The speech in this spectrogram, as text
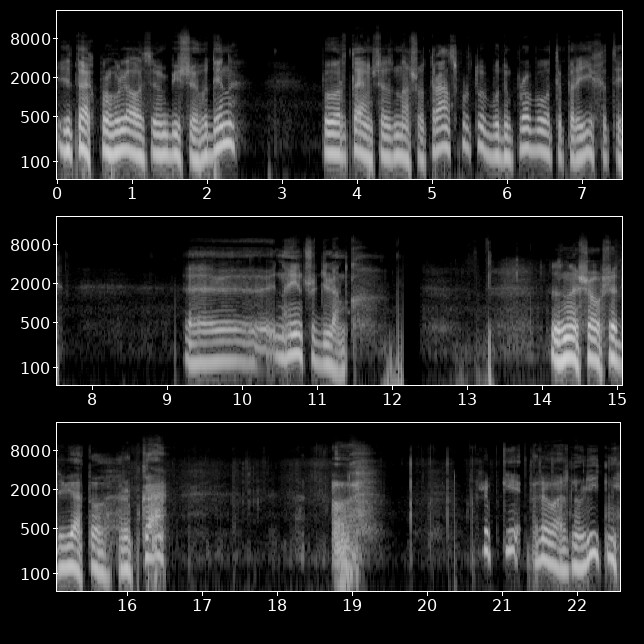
І так, прогулялися ми більше години. Повертаємося з нашого транспорту, будемо пробувати переїхати е, на іншу ділянку. Знайшов ще дев'ятого грибка. О, Грибки переважно літні,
